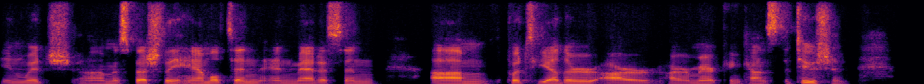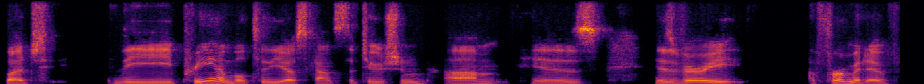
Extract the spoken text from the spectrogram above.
in which, um, especially Hamilton and Madison, um, put together our, our American Constitution. But the preamble to the U.S. Constitution um, is is very affirmative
